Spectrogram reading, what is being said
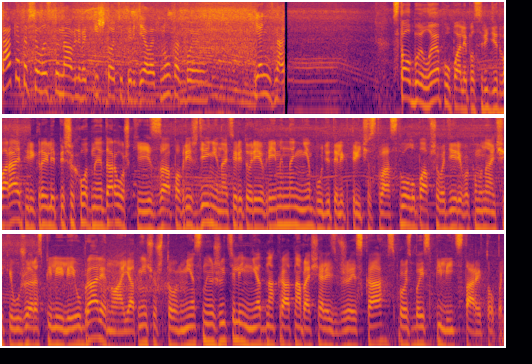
Как это все восстанавливать и что теперь делать? Ну, как бы, я не знаю. Столбы ЛЭП упали посреди двора и перекрыли пешеходные дорожки. Из-за повреждений на территории временно не будет электричества. Ствол упавшего дерева коммунальщики уже распилили и убрали. Ну а я отмечу, что местные жители неоднократно обращались в ЖСК с просьбой спилить старый тополь.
